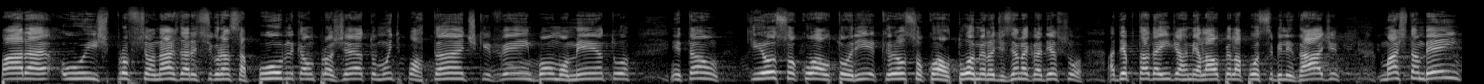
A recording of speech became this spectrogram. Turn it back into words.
para os profissionais da área de segurança pública, um projeto muito importante que vem em bom momento. Então, que eu sou coautoria, que eu sou coautor, melhor dizendo, agradeço a deputada Índia Armelau pela possibilidade, mas também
